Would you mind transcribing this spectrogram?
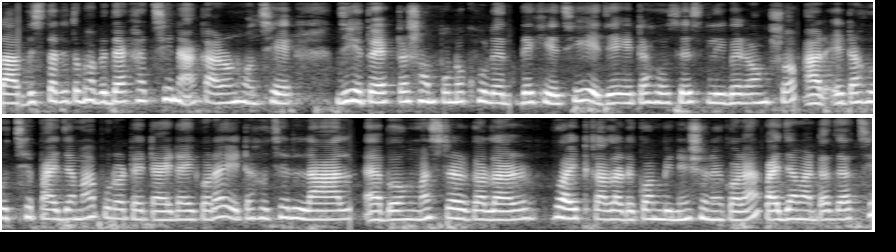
লাল বিস্তারিত ভাবে দেখাচ্ছি না, কারণ হচ্ছে যেহেতু একটা সম্পূর্ণ খুলে দেখিয়েছি, এই যে এটা হচ্ছে স্লিভের অংশ, আর এটা হচ্ছে পায়জামা, পুরোটাই টাই ডাই করা। এটা হচ্ছে লাল এবং মাস্টার কালার, হোয়াইট কালারের কম্বিনেশনে করা। পায়জামাটা যাচ্ছে,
